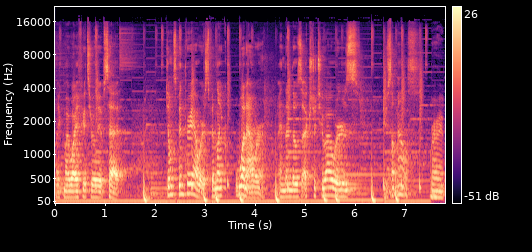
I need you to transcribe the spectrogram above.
like my wife gets really upset. Don't spend three hours, spend like one hour. And then those extra two hours, do something else. Right.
